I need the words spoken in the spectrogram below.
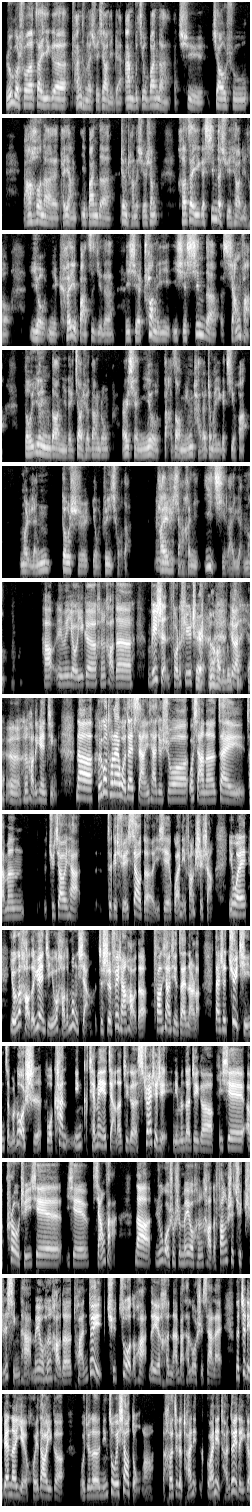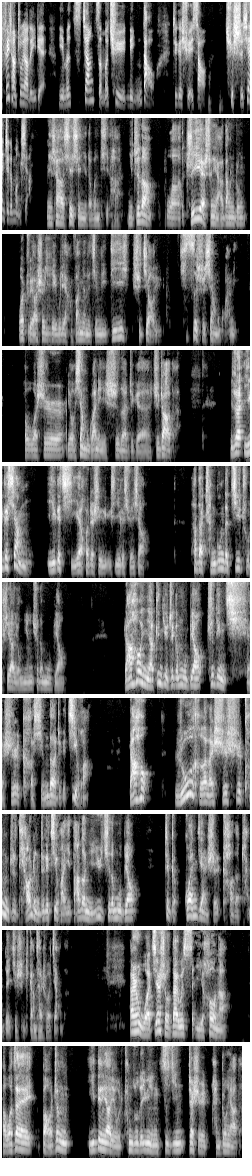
如果说在一个传统的学校里边按部就班的去教书，然后呢培养一般的正常的学生，和在一个新的学校里头有你可以把自己的一些创意、一些新的想法都应用到你的教学当中，而且你有打造名牌的这么一个计划，那么人都是有追求的。他也是嗯想和你一起来圆梦，好，你们有一个很好的 vision for the，future，很好的 vision，对吧？对，嗯，很好的愿景。那回过头来，我再想一下，就说，我想呢，在咱们聚焦一下这个学校的一些管理方式上，因为有个好的愿景，有个好的梦想，这是非常好的方向性在那儿了。但是具体你怎么落实，我看您前面也讲了这个 strategy，你们的这个一些 approach，一些一些想法。那如果说是没有很好的方式去执行它，没有很好的团队去做的话，那也很难把它落实下来。那这里边呢，也回到一个，我觉得您作为校董啊，和这个团里管理团队的一个非常重要的一点，你们将怎么去领导这个学校去实现这个梦想？米少，谢谢你的问题哈。你知道我的职业生涯当中，我主要是有两方面的经历，第一是教育，其次是项目管理。我是有项目管理师的这个执照的。你知道，一个项目、一个企业或者是一个学校，它的成功的基础是要有明确的目标，然后你要根据这个目标制定切实可行的这个计划，然后如何来实施、控制、调整这个计划，以达到你预期的目标，这个关键是靠的团队，就是你刚才所讲的。但是我接手戴维斯以后呢，啊，我在保证一定要有充足的运营资金，这是很重要的。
